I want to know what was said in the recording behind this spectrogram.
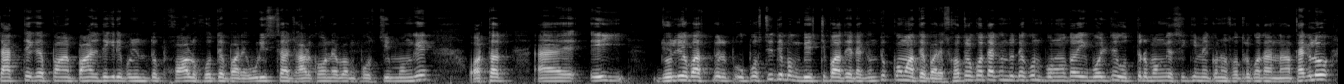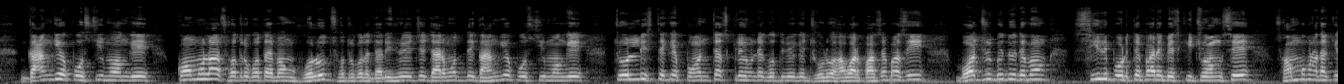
চার থেকে পাঁচ ডিগ্রি পর্যন্ত ফল হতে পারে উড়িষ্যা, ঝাড়খণ্ড এবং পশ্চিমবঙ্গে। অর্থাৎ এই জলীয় বাষ্পের উপস্থিতি এবং বৃষ্টিপাত এটা কিন্তু কমাতে পারে। সতর্কতা কিন্তু দেখুন, পনেরো তারিখ বলছে, উত্তরবঙ্গে, সিকিমে কোনো সতর্কতা না থাকলেও গাঙ্গেয় পশ্চিমবঙ্গে কমলা সতর্কতা এবং হলুদ সতর্কতা জারি হয়েছে, যার মধ্যে গাঙ্গেয় পশ্চিমবঙ্গে চল্লিশ থেকে পঞ্চাশ কিলোমিটার গতিবেগে ঝোড়ো হওয়ার পাশাপাশি বজ্রবিদ্যুৎ এবং শিল পড়তে পারে বেশ কিছু অংশে। সম্ভাবনা থাকে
